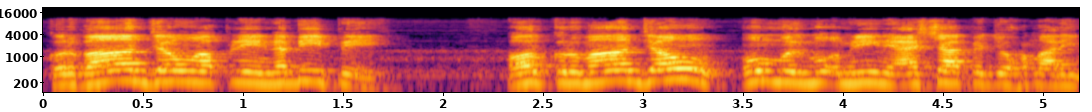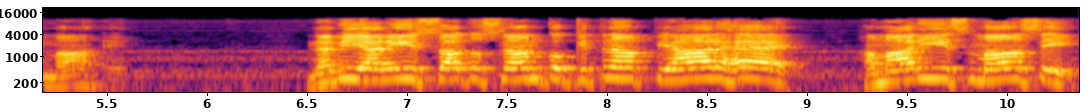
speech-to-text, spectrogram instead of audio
قربان جاؤں اپنے نبی پہ۔ اور قربان جاؤں ام المؤمنین عائشہ پہ جو ہماری ماں ہے۔ نبی علی سات اسلام کو کتنا پیار ہے ہماری اس ماں سے۔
